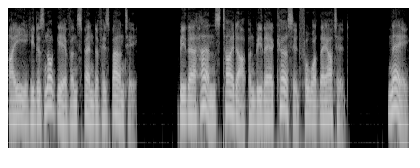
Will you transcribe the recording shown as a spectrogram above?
i.e., he does not give and spend of his bounty. Be their hands tied up and be they accursed for what they uttered. Nay,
